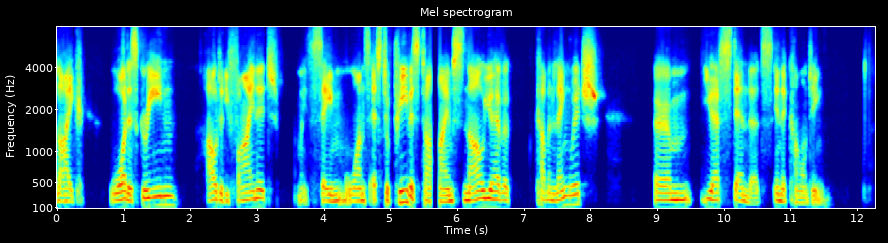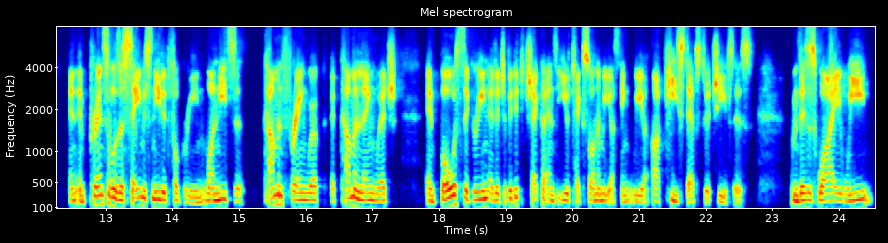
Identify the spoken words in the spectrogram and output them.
like, what is green? how to define it. I mean, the same ones as to previous times. Now you have a common language. Um, you have standards in accounting. And in principle, the same is needed for green. One needs a common framework, a common language, and both the green eligibility checker and the EU taxonomy, I think we are key steps to achieve this. And this is why we,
